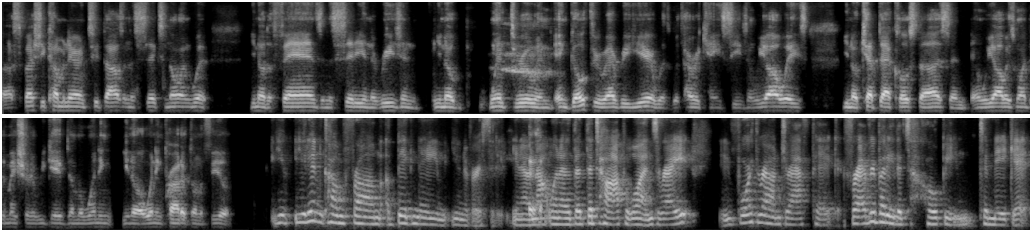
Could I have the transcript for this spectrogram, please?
uh, especially coming there in 2006, knowing what, you know, the fans and the city and the region, you know, went through and, and go through every year with, with hurricane season. We always, you know, kept that close to us. And, and we always wanted to make sure that we gave them a winning, you know, a winning product on the field you you didn't come from a big name university, you know, not one of the, the top ones, right? Fourth round draft pick for everybody that's hoping to make it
